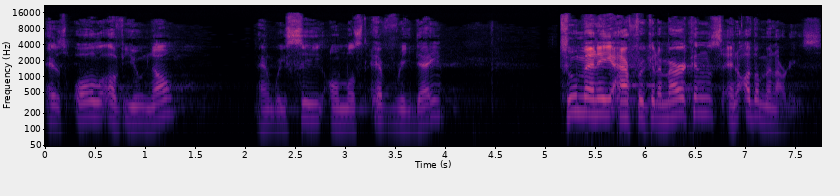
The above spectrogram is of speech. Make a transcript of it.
as all of you know, and we see almost every day, too many African Americans and other minorities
